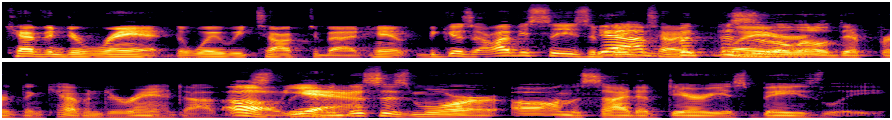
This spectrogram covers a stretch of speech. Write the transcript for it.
Kevin Durant, the way we talked about him, because obviously he's a yeah, big time but this player. is a little different than Kevin Durant, obviously. I mean, yeah. this is more uh, on the side of Darius Bazley.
